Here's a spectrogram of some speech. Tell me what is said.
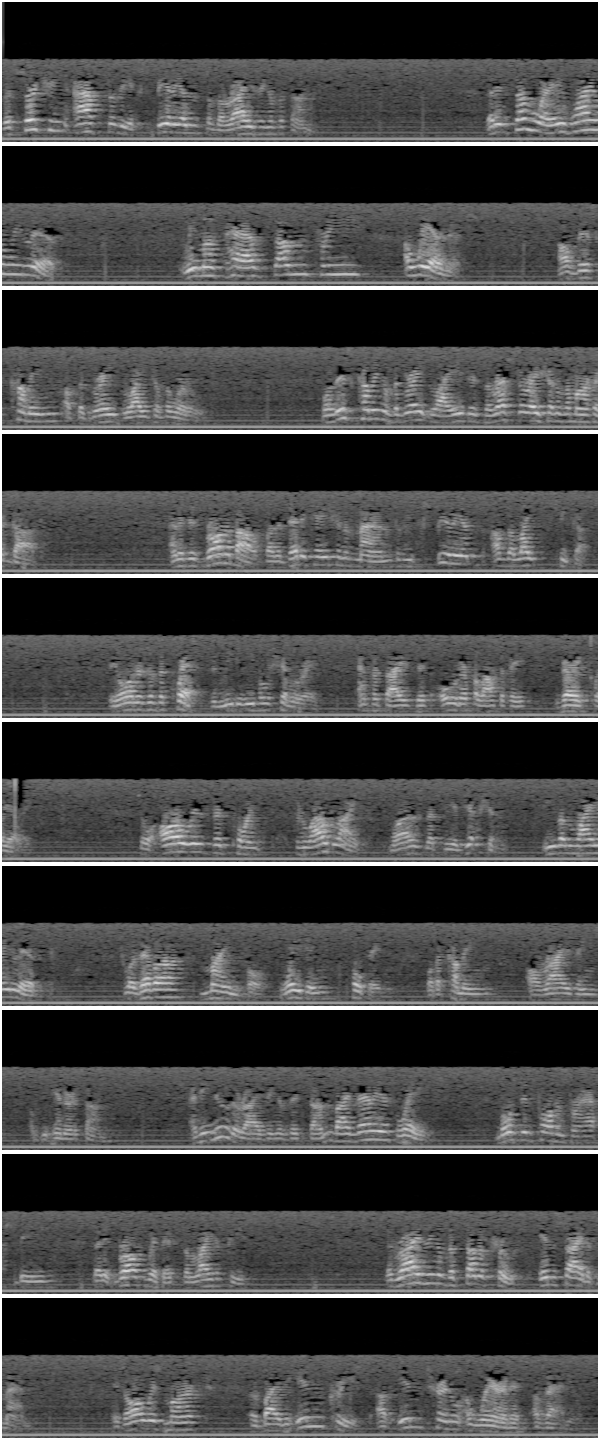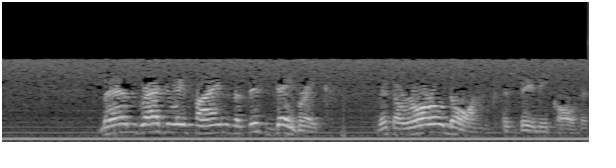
the searching after the experience of the rising of the sun. That in some way, while we live, we must have some pre awareness of this coming of the great light of the world. For this coming of the great light is the restoration of the martyred God and it is brought about by the dedication of man to the experience of the light seeker. The orders of the quest in medieval chivalry emphasize this older philosophy very clearly. So always the point throughout life was that the Egyptian, even while he lived, was ever mindful, waiting, hoping for the coming or rising of the inner sun. And he knew the rising of this sun by various ways, most important perhaps being that it brought with it the light of peace. The rising of the sun of truth inside of man is always marked by the increase of internal awareness of value. Man gradually finds that this daybreak, this auroral dawn, as Boehme calls it,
